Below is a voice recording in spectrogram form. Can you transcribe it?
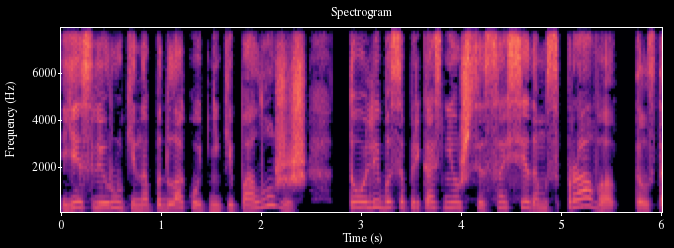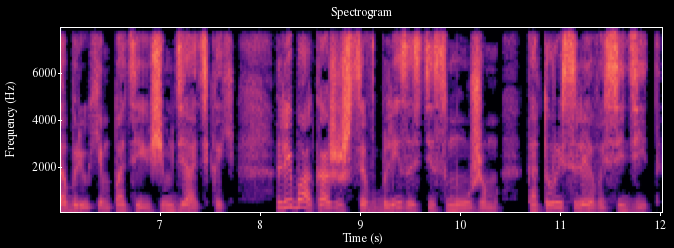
Если руки на подлокотники положишь, то либо соприкоснешься с соседом справа, толстобрюхим потеющим дядькой, либо окажешься в близости с мужем, который слева сидит.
